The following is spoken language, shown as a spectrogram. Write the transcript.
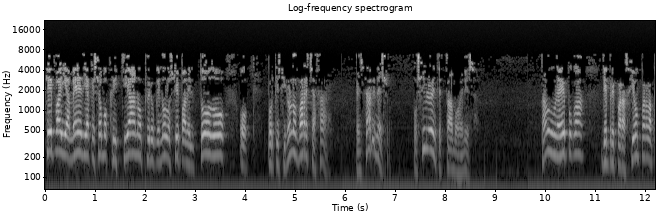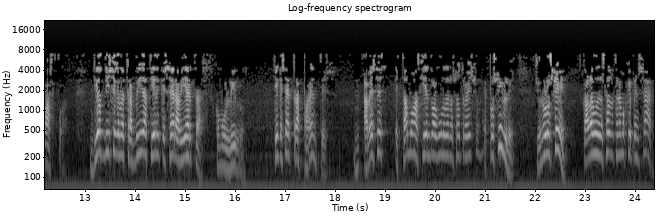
sepa y a media que somos cristianos, pero que no lo sepa del todo, o, porque si no nos va a rechazar. Pensar en eso. Posiblemente estamos en esa. Estamos en una época de preparación para la Pascua. Dios dice que nuestras vidas tienen que ser abiertas como un libro, tienen que ser transparentes. A veces estamos haciendo alguno de nosotros eso, es posible, yo no lo sé. Cada uno de nosotros tenemos que pensar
